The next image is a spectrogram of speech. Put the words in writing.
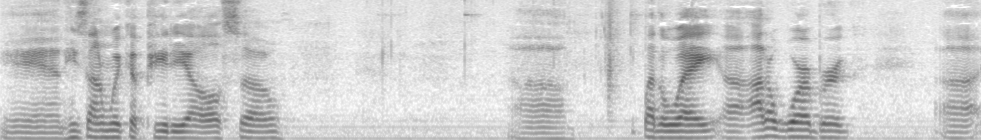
and he's on Wikipedia also. Uh, by the way, uh, Otto Warburg uh,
